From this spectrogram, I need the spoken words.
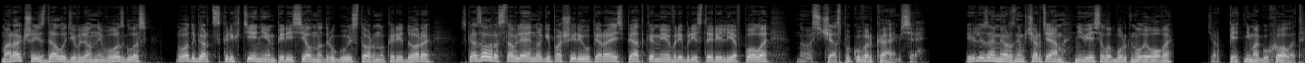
Маракша издал удивленный возглас. Одгард с кряхтением пересел на другую сторону коридора, сказал, расставляя ноги пошире, упираясь пятками в ребристый рельеф пола, «Но сейчас покувыркаемся». «Или замерзнем к чертям», — невесело буркнул Иова. «Терпеть не могу холод.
